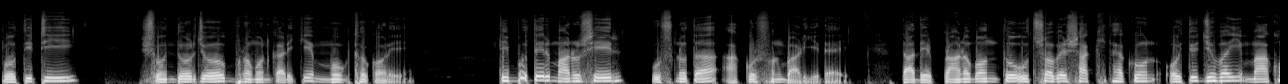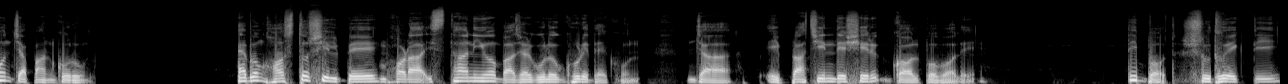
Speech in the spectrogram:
প্রতিটি সৌন্দর্য ভ্রমণকারীকে মুগ্ধ করে। তিব্বতের মানুষের উষ্ণতা আকর্ষণ বাড়িয়ে দেয়। তাদের প্রাণবন্ত উৎসবের সাক্ষী থাকুন, ঐতিহ্যবাহী মাখন চা পান করুন এবং হস্তশিল্পে ভরা স্থানীয় বাজারগুলো ঘুরে দেখুন, যা এই প্রাচীন দেশের গল্প বলে। তিব্বত শুধু একটি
